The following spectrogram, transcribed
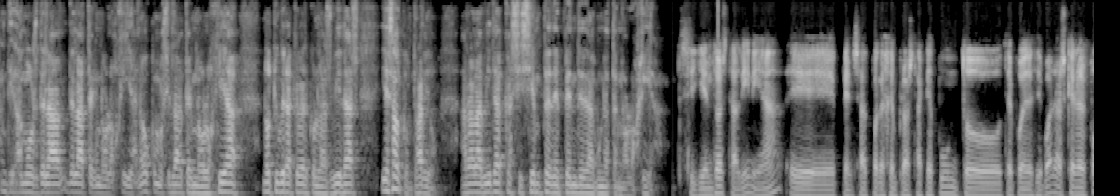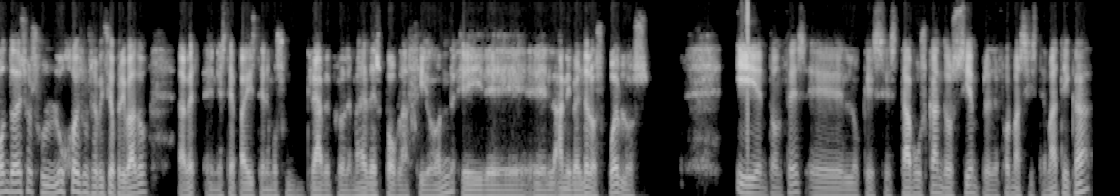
digamos, de la, de la tecnología, ¿no? Como si la tecnología no tuviera que ver con las vidas. Y es al contrario. Ahora la vida casi siempre depende de alguna tecnología siguiendo esta línea, eh, pensad, por ejemplo, hasta qué punto te pueden decir, bueno, es que en el fondo eso es un lujo, es un servicio privado. A ver, en este país tenemos un grave problema de despoblación y de, a nivel de los pueblos. Y entonces eh, lo que se está buscando siempre de forma sistemática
